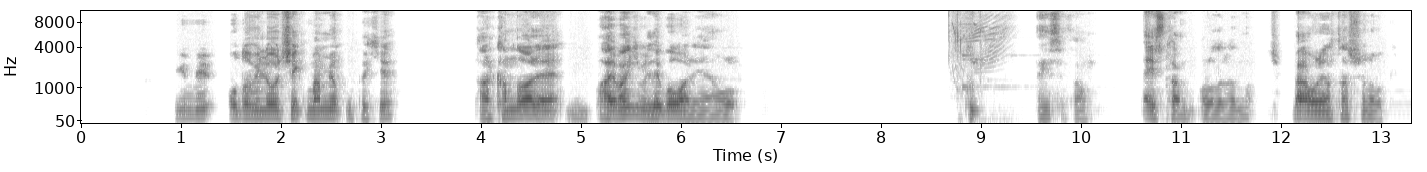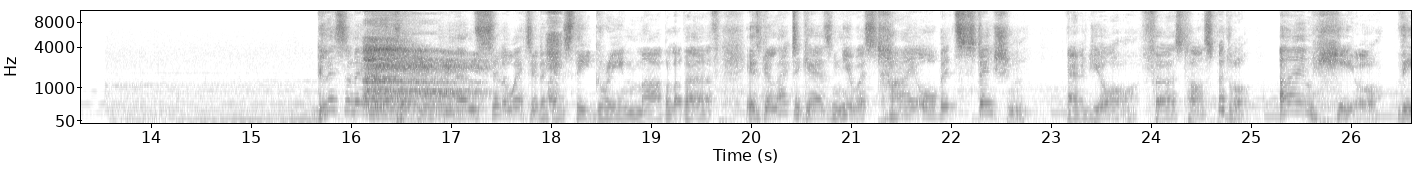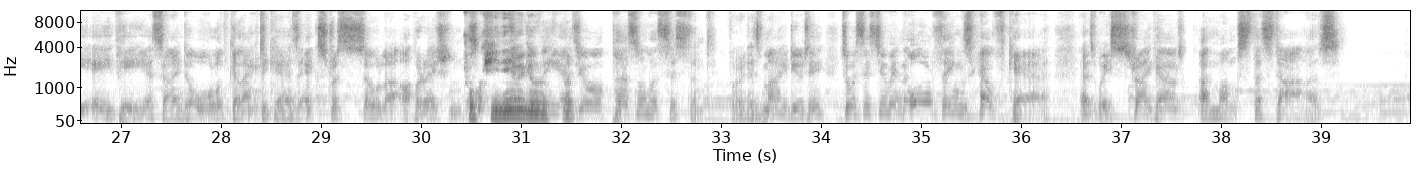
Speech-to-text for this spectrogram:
Bugün bir oda vlogu çekmem yok mu peki? Arkamda var ya hayvan gibi Lego var yani o. Neyse tamam. Neyse tamam oraları anlatmayacağım. Ben oryantasyona bak. glistening in the foam and silhouetted against the green marble of Earth is Galactic Air's newest high orbit station and your first hospital. I'm Heel, the AP assigned to all of Galactic Air's extrasolar operations. Çok iyi değil mi görüntüler? as your personal assistant, for it is my duty to assist you in all things healthcare as we strike out amongst the stars.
